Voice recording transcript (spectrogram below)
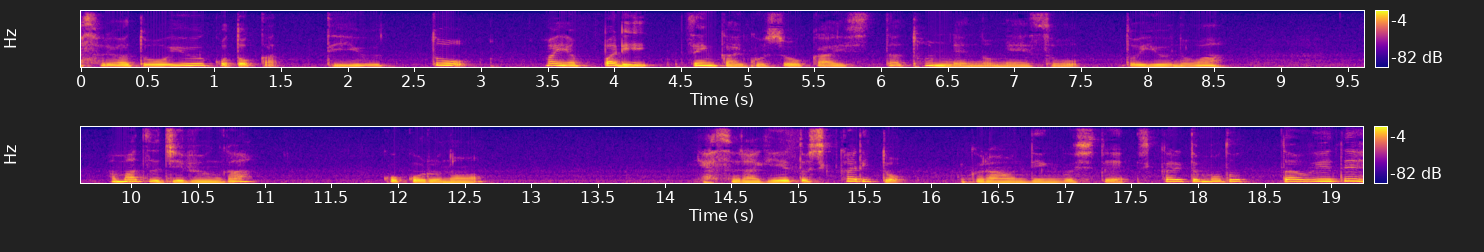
あ、それはどういうことかっていうと、まあ、やっぱり前回ご紹介した訓練の瞑想というのはまず自分が心の安らぎへとしっかりとグラウンディングしてしっかりと戻った上で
